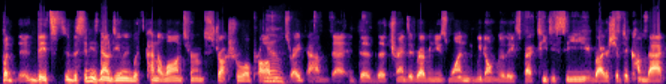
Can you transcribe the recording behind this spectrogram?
But it's the city is now dealing with kind of long-term structural problems, yeah. right? Um, the the transit revenues one, we don't really expect TTC ridership to come back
